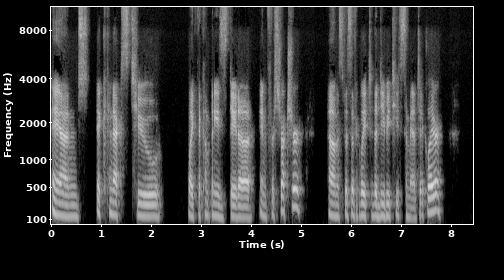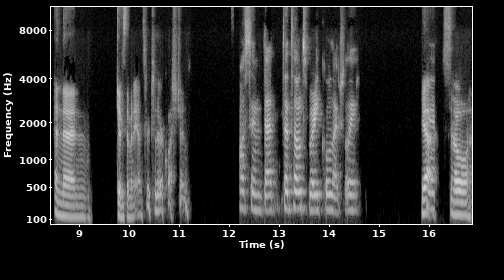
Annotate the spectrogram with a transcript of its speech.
And it connects to like the company's data infrastructure, um, specifically to the DBT semantic layer, and then gives them an answer to their question. Awesome. That that sounds very cool actually. Yeah. yeah. So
